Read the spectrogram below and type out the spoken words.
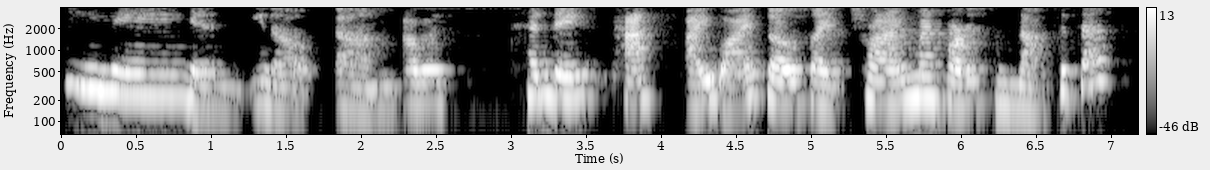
cleaning and you know, um, I was 10 days past IUI. So I was like trying my hardest not to test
